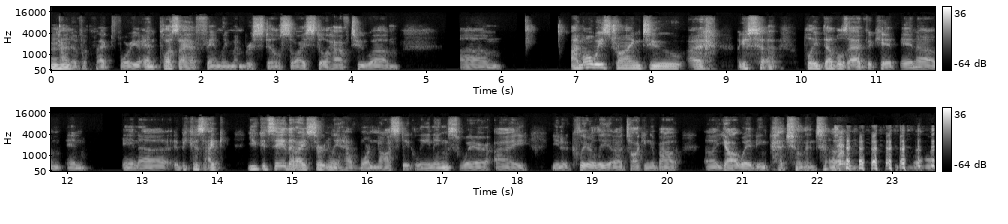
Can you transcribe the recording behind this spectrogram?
Mhm. kind of effect for you. And plus, I have family members still, so I still have to. Um, um, I'm always trying to, I, I guess, uh, play devil's advocate in um, in in uh, because I you could say that I certainly have more Gnostic leanings, where I, you know, clearly uh, talking about uh, Yahweh being petulant. Um, uh,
